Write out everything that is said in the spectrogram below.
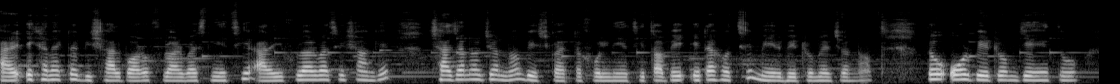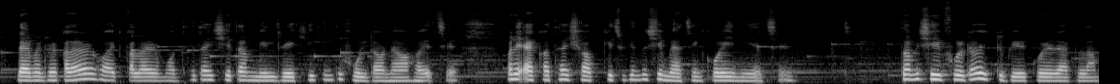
আর এখানে একটা বিশাল বড় ফ্লাওয়ার বাস নিয়েছি। আর এই ফ্লাওয়ার বাসের সঙ্গে সাজানোর জন্য বেশ কয়েকটা ফুল নিয়েছি। তবে এটা হচ্ছে মেয়ের বেডরুমের জন্য। তো ওর বেডরুম যেহেতু ল্যাভেন্ডার কালার আর হোয়াইট কালারের মধ্যে, তাই সেটা মিল রেখেই কিন্তু ফুলটাও নেওয়া হয়েছে। মানে এক কথায় সব কিছু কিন্তু সে ম্যাচিং করেই নিয়েছে। তো আমি সেই ফুলটাও একটু বের করে রাখলাম।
